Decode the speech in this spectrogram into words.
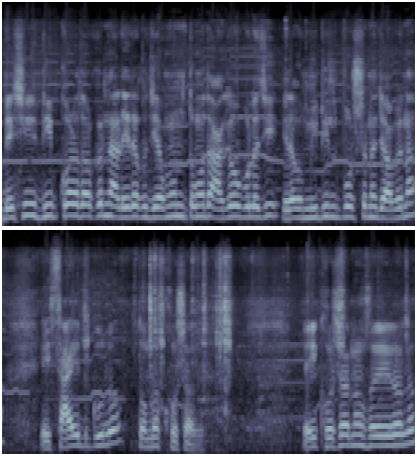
বেশি ডিপ করা দরকার নেই। আর এরকম যেমন তোমাদের আগেও বলেছি এরকম মিডিল পোর্শনে যাবে না। এই সাইডগুলো তোমরা খোসাবে। এই খোসানো হয়ে গেল।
